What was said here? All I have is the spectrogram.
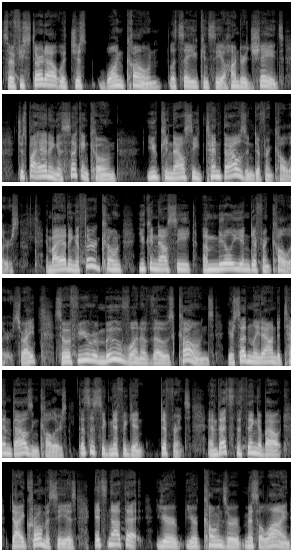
So if you start out with just one cone, let's say you can see a hundred shades, just by adding a second cone, you can now see 10,000 different colors. And by adding a third cone, you can now see a million different colors, right? So if you remove one of those cones, you're suddenly down to 10,000 colors. That's a significant difference. And that's the thing about dichromacy is it's not that your your cones are misaligned.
